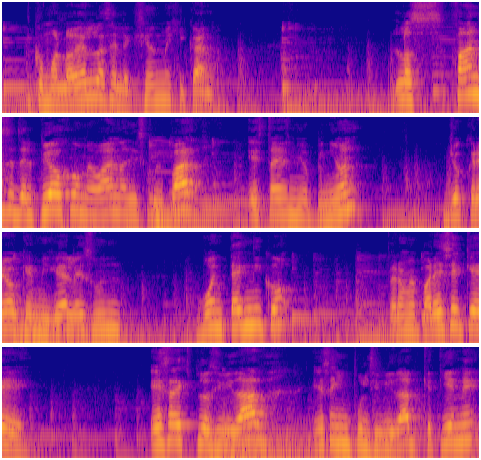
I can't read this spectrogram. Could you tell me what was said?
y como lo es la selección mexicana. Los fans del Piojo me van a disculpar, esta es mi opinión. Yo creo que Miguel es un buen técnico, pero me parece que esa explosividad, esa impulsividad que tiene,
